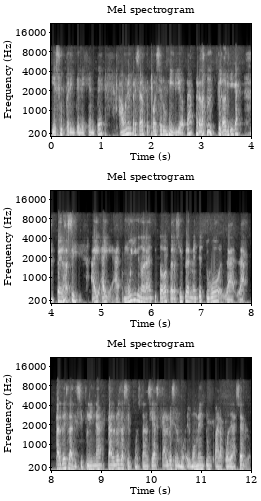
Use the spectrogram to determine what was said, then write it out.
y es súper inteligente, a un empresario que puede ser un idiota, perdón que lo diga, pero así, hay, hay, muy ignorante y todo, pero simplemente tuvo la, tal vez la disciplina, tal vez las circunstancias, tal vez el, el momentum para poder hacerlo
